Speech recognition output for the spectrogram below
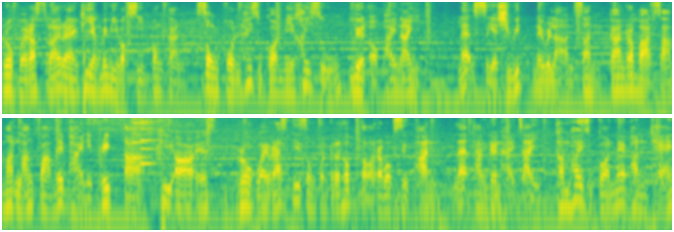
โรคไวรัสร้ายแรงที่ยังไม่มีวัคซีนป้องกัน ส่งผลให้สุกรมีไข้สูง เลือดออกภายใน และเสียชีวิตในเวลาอันสั้น การระบาดสามารถล้างฟาร์มได้ภายในพริบตา PRS โรคไวรัสที่ส่งผลกระทบต่อระบบสืบพันธุ์และทางเดินหายใจทำให้สุกรแม่พันธุ์แท้ง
